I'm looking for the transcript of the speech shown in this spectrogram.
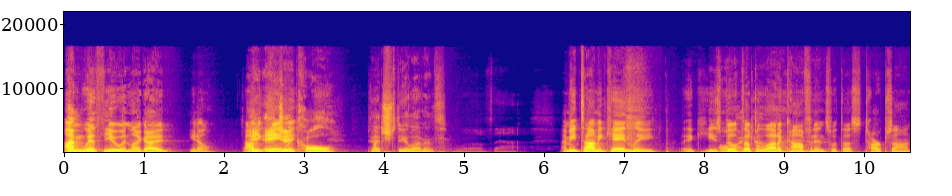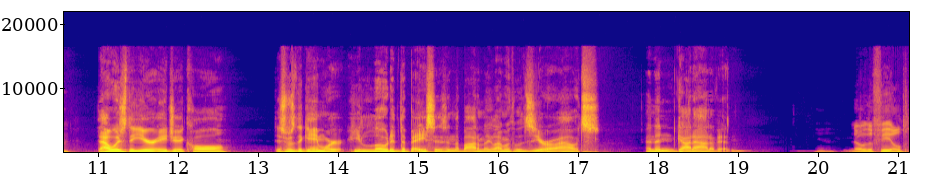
I'm with you and like I you know Tommy A- AJ Kahnle. Cole pitched the 11th. I mean Tommy Kahnle, like he's Oh built my up a lot of God, confidence with us tarps on. That was the year AJ Cole. This was the game where he loaded the bases in the bottom of the 11th with zero outs and then got out of it. Know the field.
